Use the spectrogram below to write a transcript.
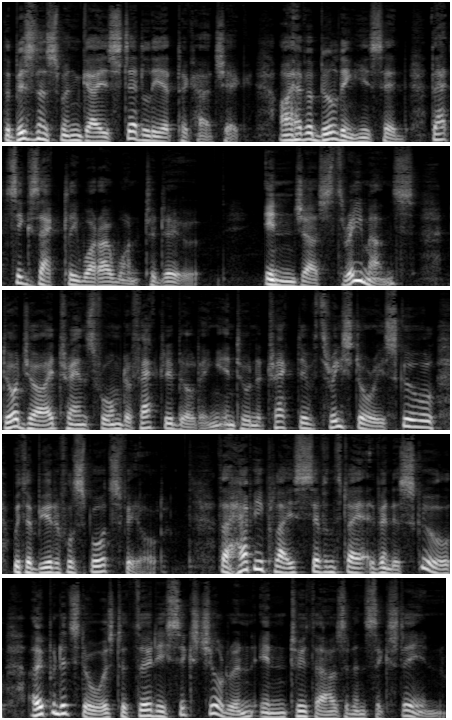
The businessman gazed steadily at Takarchuk. I have a building, he said. That's exactly what I want to do. In just three months, Dorjai transformed a factory building into an attractive three-story school with a beautiful sports field. The Happy Place Seventh-day Adventist School opened its doors to 36 children in 2016.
